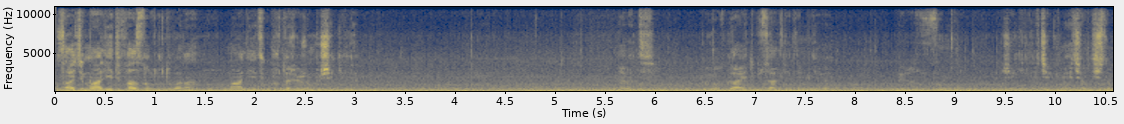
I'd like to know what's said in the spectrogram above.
Sadece maliyeti fazla olurdu bana. Maliyeti kurtarıyorum bu şekilde. Evet. Bu yol gayet güzel dediğim gibi. Biraz uzun şekilde çekmeye çalıştım.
